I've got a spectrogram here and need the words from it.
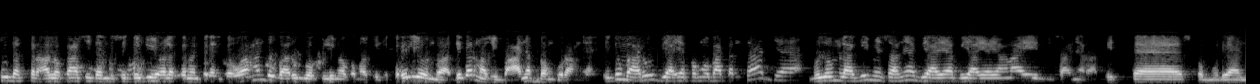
sudah teralokasi dan disetujui oleh Kementerian Keuangan itu baru 25,7 triliun, berarti kan masih banyak dong kurangnya. Itu baru biaya pengobatan saja. Belum lagi misalnya biaya-biaya yang lain, misalnya rapid test, nakes, kemudian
